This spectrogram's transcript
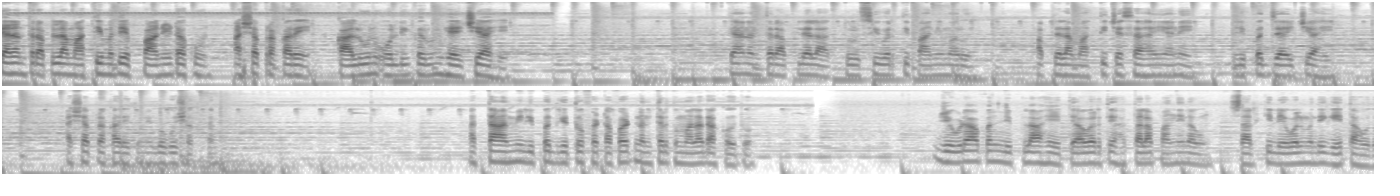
त्यानंतर आपल्याला मातीमध्ये पाणी टाकून अशा प्रकारे कालवून ओली करून घ्यायची आहे. त्यानंतर आपल्याला तुळशीवरती पाणी मारून आपल्याला मातीच्या सहाय्याने लिपत जायची आहे. अशा प्रकारे तुम्ही बघू शकता. आत्ता आम्ही लिपत घेतो फटाफट नंतर तुम्हाला दाखवतो. जेवढं आपण लिपलं आहे त्यावरती हाताला पाणी लावून सारखी लेवलमध्ये घेत आहोत.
